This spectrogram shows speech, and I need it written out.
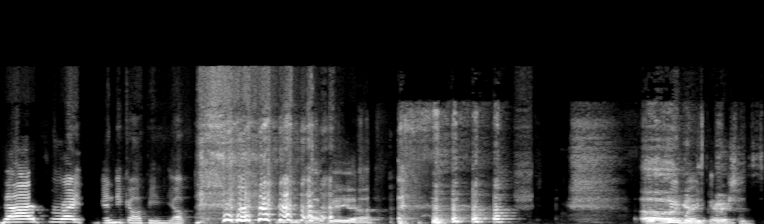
That's right. Bendy copy. Yep. Bendy copy, yeah. oh we goodness gracious.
